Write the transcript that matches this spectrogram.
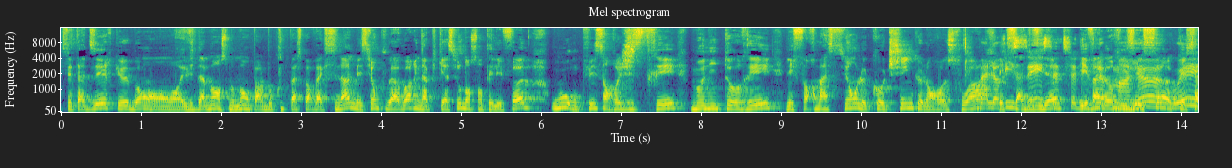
C'est-à-dire que, bon, évidemment, en ce moment, on parle beaucoup de passeport vaccinal, mais si on pouvait avoir une application dans son téléphone où on puisse enregistrer, monitorer les formations, le coaching que l'on reçoit, et que ça devienne, et valoriser ça, que ça,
